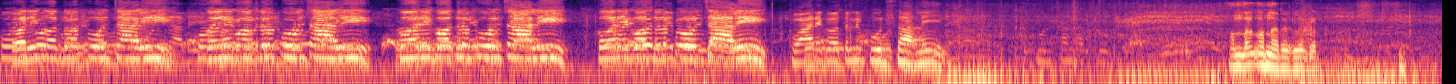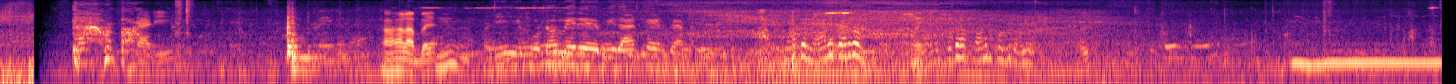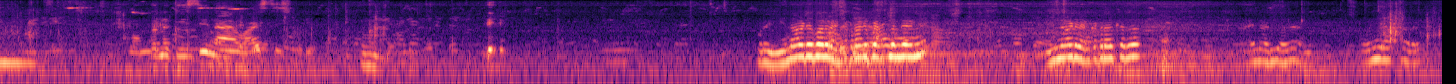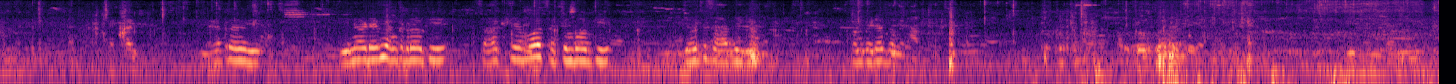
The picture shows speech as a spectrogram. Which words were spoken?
కోరి గోతులు పూల్చాలి కోరి గోతులు పూల్చాలి కోరి గోతులు పూల్చాలి కోరి గోతులు పూల్చాలి కోరి గోతుల్ని పూల్చాలి అందంగా ఉన్నారు వీళ్ళు కూడా. ఆహా, అబ్బాయి ఈ ఫోటో మీరే మీ దాంట్లో తీసి నా వాయిస్ తీసుకుంది. ఇప్పుడు ఈనాడు మనం వెంకటరావు పెట్టలేం కదండి ఈనాడు వెంకటరావు కదా? ఆయన అడిగారు? ఫోన్ చేస్తాడు మ్యాటర్ ఈనాడేమో వెంకటరావుకి సాక్షి ఏమో సత్యంబాబుకి జ్యోతి సారథికి మనం పెట్టేద్దాం. Thank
